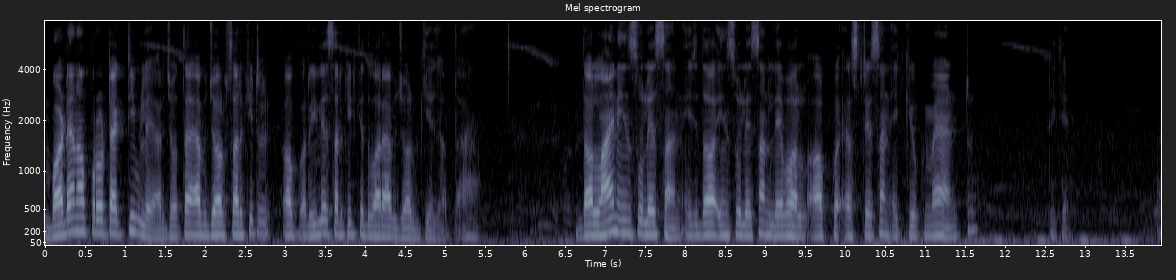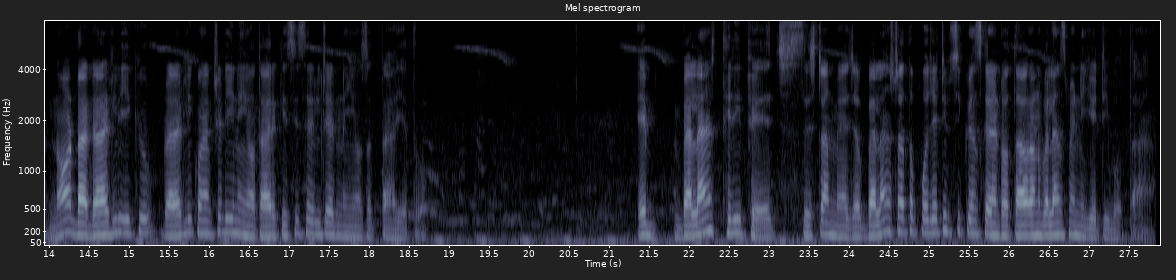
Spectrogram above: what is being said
बर्डन ऑफ़ प्रोटेक्टिव लेयर जो होता है absorb circuit of relay circuit के द्वारा एब्जॉर्ब किया जाता है। The line insulation is the insulation level of station equipment ठीक है। नॉट डायरेक्टली डायरेक्टली कनेक्टेड ही नहीं होता है किसी से रिलेटेड नहीं हो सकता है ये तो। A balance three phase system में जब बैलेंस्ड है तो पॉजिटिव सीक्वेंस करंट होता है और अनबैलेंस में निगेटिव होता है।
